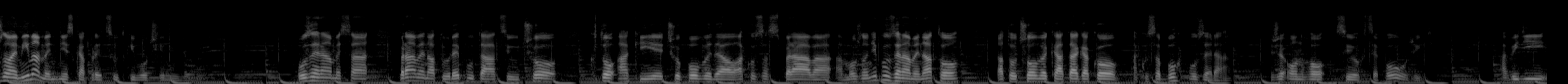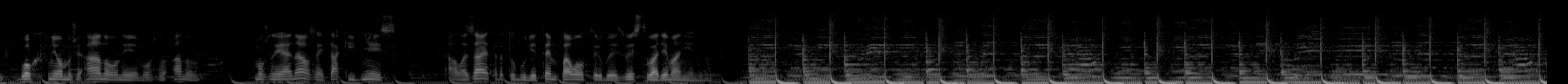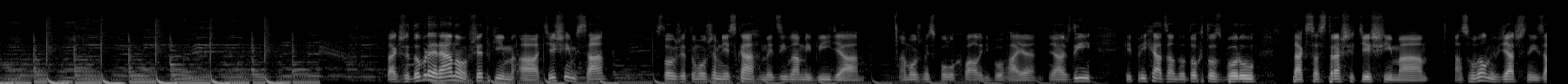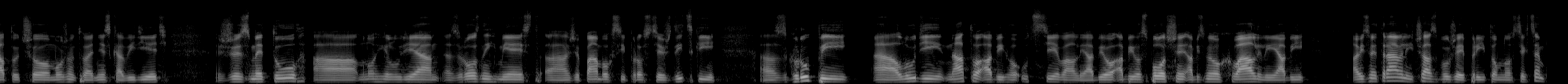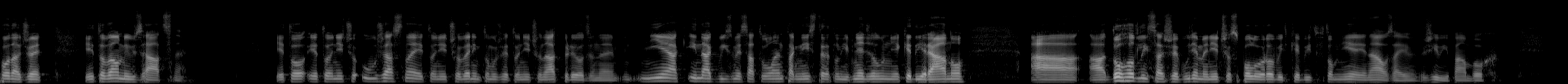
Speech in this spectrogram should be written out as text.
možno aj my máme dneska predsudky voči ľuďom. Pozeráme sa práve na tú reputáciu, čo, kto aký je, čo povedal, ako sa správa a možno nepozeráme na to, na toho človeka tak, ako, ako sa Boh pozerá, že on ho, si ho chce použiť. A vidí Boh v ňom, že áno, on je možno, áno, možno je aj naozaj taký dnes, ale zajtra to bude ten Pavol, ktorý bude zvestovať Evangelium. Takže dobré ráno všetkým a teším sa z toho, že tu môžem dneska medzi vami byť a, a môžeme spolu chváliť Boha. Ja, ja vždy, keď prichádzam do tohto zboru, tak sa strašne teším a, a som veľmi vďačný za to, čo môžem tu aj dneska vidieť, že sme tu a mnohí ľudia z rôznych miest a že Pán Boh si proste vždycky z grupy a ľudí na to, aby ho uctievali, aby ho, aby ho spoločne, aby sme ho chválili, aby, aby sme trávili čas Božej prítomnosti. Chcem povedať, že je to veľmi vzácne je to, je to niečo úžasné, je to niečo, verím tomu, že je to niečo nadprirodzené. Nijak inak by sme sa tu len tak nestretli v nedelu niekedy ráno a, a dohodli sa, že budeme niečo spolu robiť, keby v tom nie je naozaj živý Pán Boh.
